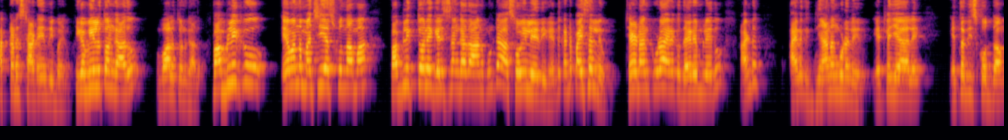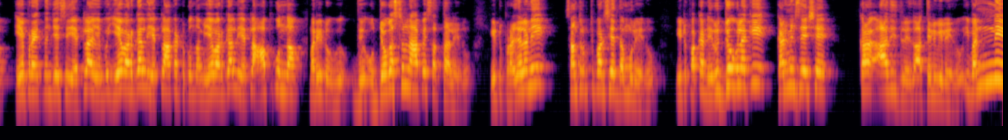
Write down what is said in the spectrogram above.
అక్కడ స్టార్ట్ అయింది భయం. ఇక వీళ్ళతో కాదు వాళ్ళతో కాదు. పబ్లిక్ ఏమన్నా మంచి చేసుకుందామా? పబ్లిక్తోనే గెలిచినాం కదా అనుకుంటే ఆ సోయి లేదు ఇక. ఎందుకంటే పైసలు లేవు. చేయడానికి కూడా ఆయనకు ధైర్యం లేదు అండ్ ఆయనకు జ్ఞానం కూడా లేదు. ఎట్లా చేయాలి? ఎంత తీసుకొద్దాం? ఏ ప్రయత్నం చేసి ఎట్లా ఏ వర్గాలు ఎట్లా ఆకట్టుకుందాం? ఏ వర్గాలు ఎట్లా ఆపుకుందాం? మరి ఇటు ఉద్యోగస్తులను ఆపే సత్తా లేదు. ఇటు ప్రజలని సంతృప్తిపరిచే దమ్ము లేదు. ఇటు పక్క నిరుద్యోగులకి కన్విన్స్ చేసే అది ఇది లేదు ఆ తెలివి లేదు. ఇవన్నీ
